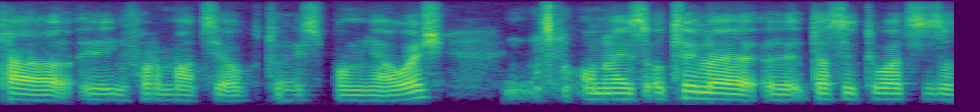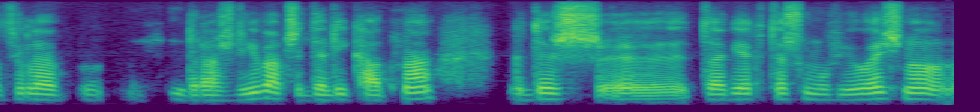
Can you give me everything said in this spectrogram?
ta informacja, o której wspomniałeś, ona jest o tyle, ta sytuacja jest o tyle drażliwa czy delikatna, gdyż, tak jak też mówiłeś, no,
